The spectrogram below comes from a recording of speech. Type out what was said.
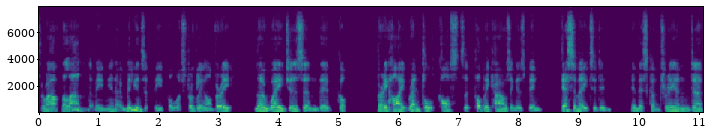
throughout the land. I mean, you know, millions of people are struggling on very low wages, and they've got very high rental costs. That public housing has been decimated in in this country, and uh,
